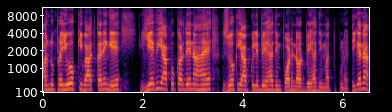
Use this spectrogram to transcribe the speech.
अनुप्रयोग की बात करेंगे, ये भी आपको कर देना है, जो कि आपके लिए बेहद इंपॉर्टेंट और बेहद ही महत्वपूर्ण है। ठीक है ना?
